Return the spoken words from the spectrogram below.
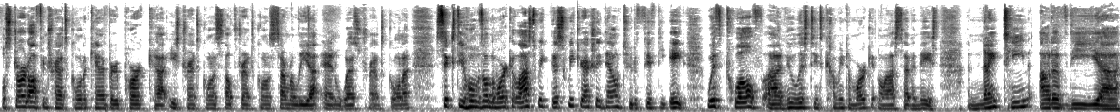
We'll start off in Transcona, Canterbury Park, uh, East Transcona, South Transcona, Summerlea, and West Transcona. 60 homes on the market last week. This week, you're actually down 2 to 58, with 12 uh, new listings coming to market in the last seven days. 19 out of the uh,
